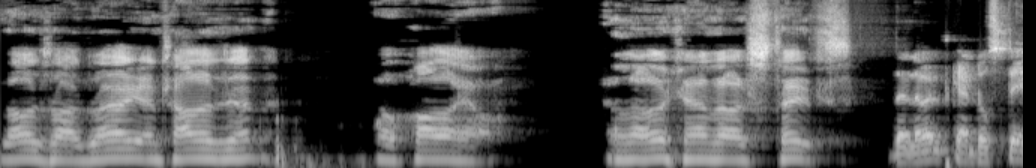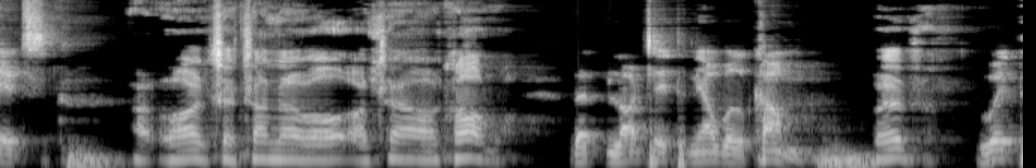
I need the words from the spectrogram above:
Those who are very intelligent will follow him. The other canto states The 11th canto states that Lord Chaitanya will uh, attend, come that Lord Chaitanya will come with with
